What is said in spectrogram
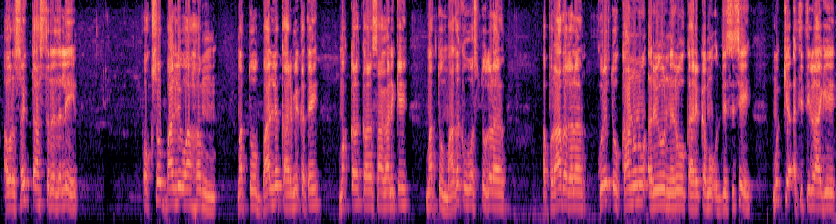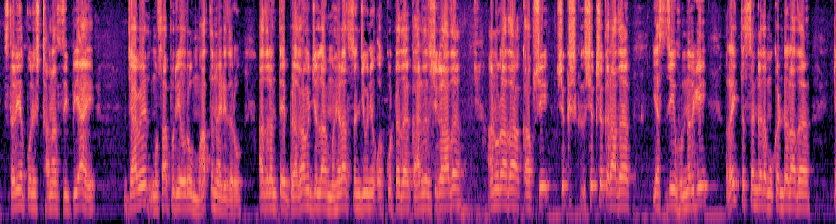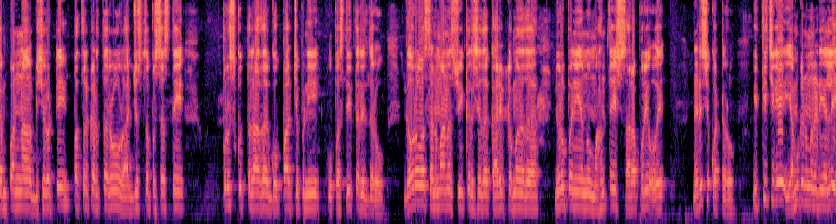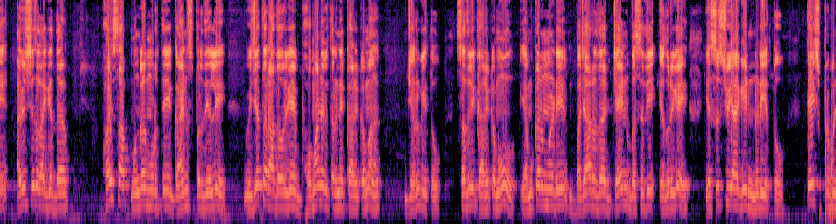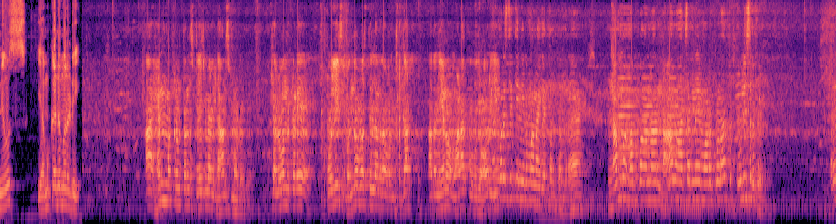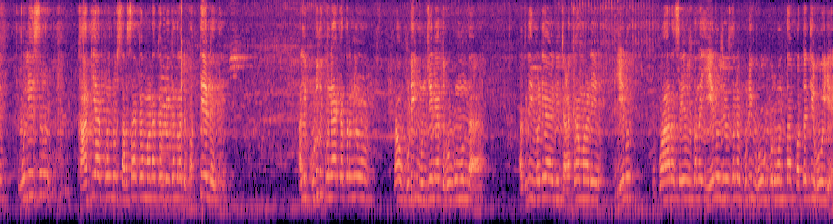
ಅವರ ಸಂಯುಕ್ತ ಆಸ್ತ್ರದಲ್ಲಿ ಪೋಕ್ಸೋ ಬಾಲ್ಯವಾಹ ಮತ್ತು ಬಾಲ್ಯ ಕಾರ್ಮಿಕತೆ, ಮಕ್ಕಳ ಕಳ ಸಾಗಾಣಿಕೆ ಮತ್ತು ಮಾದಕ ವಸ್ತುಗಳ ಅಪರಾಧಗಳ ಕುರಿತು ಕಾನೂನು ಅರಿವು ನೆರವು ಕಾರ್ಯಕ್ರಮ ಉದ್ದೇಶಿಸಿ ಮುಖ್ಯ ಅತಿಥಿಗಳಾಗಿ ಸ್ಥಳೀಯ ಪೊಲೀಸ್ ಠಾಣಾ ಸಿಪಿಐ ಜಾವೇದ್ ಮುಸಾಪುರಿಯವರು ಮಾತನಾಡಿದರು. ಅದರಂತೆ ಬೆಳಗಾವಿ ಜಿಲ್ಲಾ ಮಹಿಳಾ ಸಂಜೀವಿನಿ ಒಕ್ಕೂಟದ ಕಾರ್ಯದರ್ಶಿಗಳಾದ ಅನುರಾಧ ಕಾಪ್ಸಿ ಶಿಕ್ಷಕ ಶಿಕ್ಷಕರಾದ ಎಸ್ ಜಿ ಹುನ್ನರ್ಗಿ ರೈತ ಸಂಘದ ಮುಖಂಡರಾದ ಕೆಂಪಣ್ಣ ಬಿಸಿರೊಟ್ಟಿ, ಪತ್ರಕರ್ತರು ರಾಜ್ಯೋತ್ಸವ ಪ್ರಶಸ್ತಿ ಪುರಸ್ಕೃತರಾದ ಗೋಪಾಲ್ ಚಿಪಣಿ ಉಪಸ್ಥಿತರಿದ್ದರು. ಗೌರವ ಸನ್ಮಾನ ಸ್ವೀಕರಿಸಿದ ಕಾರ್ಯಕ್ರಮದ ನಿರೂಪಣೆಯನ್ನು ಮಹಂತೇಶ್ ಸಾರಾಪುರಿ ನಡೆಸಿಕೊಟ್ಟರು. ಇತ್ತೀಚೆಗೆ ಯಮಗನಮರಡಿಯಲ್ಲಿ ಆಯೋಜಿಸಲಾಗಿದ್ದ ವಾಯ್ಸ್ ಆಫ್ ಮಂಗಳಮೂರ್ತಿ ಗಾಯನ ಸ್ಪರ್ಧೆಯಲ್ಲಿ ವಿಜೇತರಾದವರಿಗೆ ಬಹುಮಾನ ವಿತರಣೆ ಕಾರ್ಯಕ್ರಮ ಜರುಗಿತು. ಸದರಿ ಕಾರ್ಯಕ್ರಮವು ಯಮಕನಮರಡಿ ಬಜಾರದ ಜೈನ್ ಬಸದಿ ಎದುರಿಗೆ ಯಶಸ್ವಿಯಾಗಿ ನಡೆಯಿತು. ತೇಜ್ ಪ್ರಭು ನ್ಯೂಸ್ ಯಮಕನಮರಡಿ ಆ ಹೆಣ್ಮಕ್ಳನ್ನ ತಂದು ಸ್ಟೇಜ್ ಮೇಲೆ ಡಾನ್ಸ್ ಮಾಡೋದು. ಕೆಲವೊಂದು ಕಡೆ ಪೊಲೀಸ್ ಬಂದೋಬಸ್ತ್ ಇಲ್ಲ ಅಂದ್ರೆ ಅವ್ರನ್ನ ಜಗ್ಗಾಕ್ ಅದನ್ನ ಏನೋ ಮಾಡಕ್ ಹೋಗುದು. ಅವ್ರಿಗೆ ಪರಿಸ್ಥಿತಿ ನಿರ್ಮಾಣ ಆಗೈತೆ ಅಂತಂದ್ರೆ ನಮ್ಮ ಹಬ್ಬನ ನಾವು ಆಚರಣೆ ಮಾಡ್ಕೊಳಕ್ ಪೊಲೀಸರು ಬೇಕು. ಅರೆ, ಪೊಲೀಸರು ಖಾಕಿ ಹಾಕೊಂಡು ಸರ್ಸಾಕ ಮಾಡಕ ಬೇಕಂದ್ರೆ ಅಲ್ಲಿ ಭಕ್ತಿ ಎಲ್ಲೈತಿ ಅಲ್ಲಿ ಕುಡಿದು ಕುಣಿಯಾಕತ್ರ ನೀವು, ನಾವು ಗುಡಿಗೆ ಮುಂಜಾನೆ ಹೋಗೋ ಮುಂದೆ ಅಗದಿ ಮಡಿಯಾಗಿ ಜಳಕ ಮಾಡಿ, ಏನು ಉಪಹಾರ ಸೇವಿಸ್ದನ ಏನು ಸೇವಿಸ್ದನ ಗುಡಿಗೆ ಹೋಗಿ ಬರುವಂಥ ಪದ್ಧತಿ ಹೋಗಿ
